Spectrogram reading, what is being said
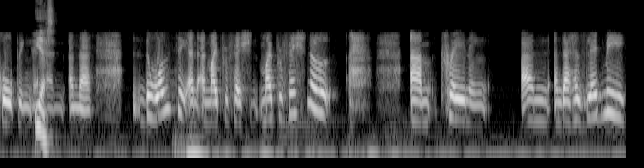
coping yes. and, and that. The one thing, and, and my profession, my professional um, training, and and that has led me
